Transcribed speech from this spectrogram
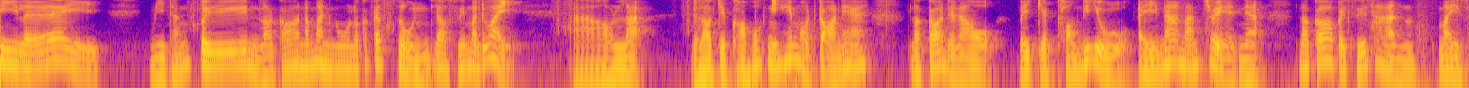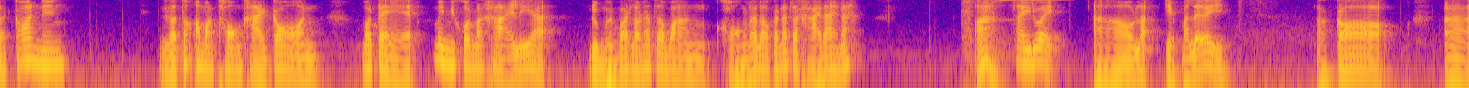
นี่เลย มีทั้งปืน แล้วก็น้ำมันงู แล้วก็กระสุนที่เราซื้อมาด้วย เอาละเดี๋ยวเราเก็บของพวกนี้ให้หมดก่อนนะฮะ แล้วก็เดี๋ยวเรา ไปเก็บทองที่อยู่ไอ้หน้าร้านเทรดเนี่ย แล้วก็ไปซื้อถ่านมาอีกสักก้อนนึงเดี๋ยวเราต้องเอามาทองขายก่อน ว่าแต่ไม่มีคนมาขายเลยอะดูเหมือนว่าเราน่าจะวางของแล้วเราก็น่าจะขายได้นะอะใช่ด้วย เอาละเก็บมาเลย แล้วก็อ่า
